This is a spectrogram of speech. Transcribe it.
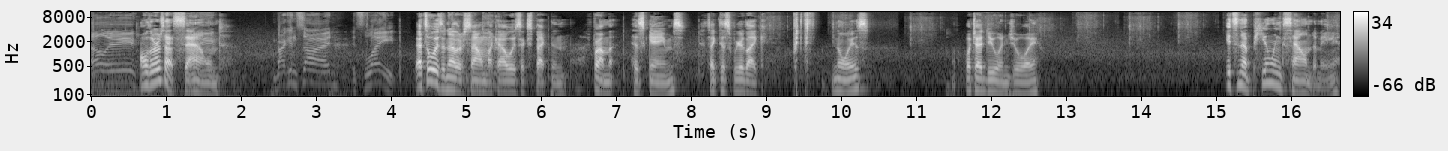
Ellie, Oh, there's that sound. back inside. It's late. That's always another sound like I always expecting from his games. It's like this weird like noise, which I do enjoy. It's an appealing sound to me.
